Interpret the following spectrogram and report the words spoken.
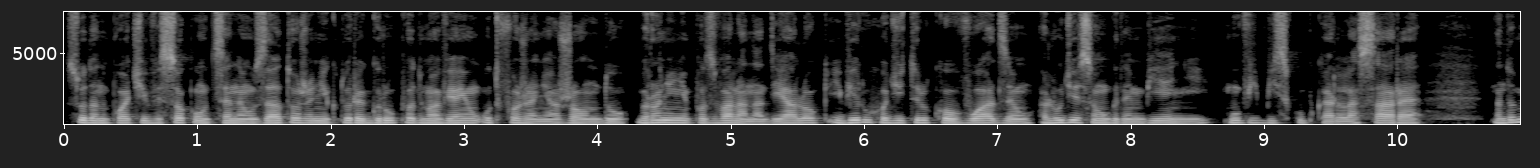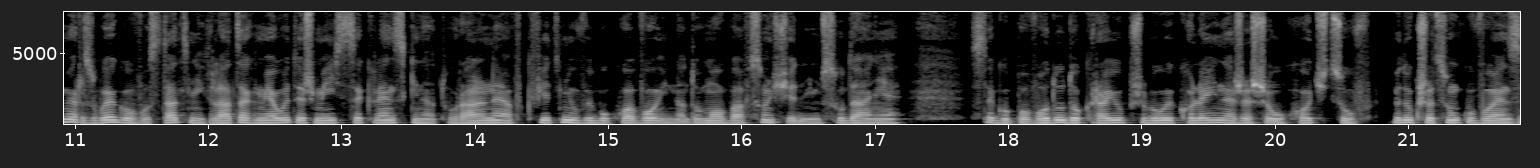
Sudan płaci wysoką cenę za to, że niektóre grupy odmawiają utworzenia rządu. Broń nie pozwala na dialog i wielu chodzi tylko o władzę, a ludzie są gnębieni, mówi biskup Karla Sare. Na domiar złego w ostatnich latach miały też miejsce klęski naturalne, a w kwietniu wybuchła wojna domowa w sąsiednim Sudanie. Z tego powodu do kraju przybyły kolejne rzesze uchodźców. Według szacunków ONZ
